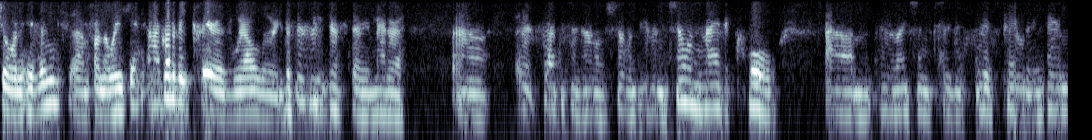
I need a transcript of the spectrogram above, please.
Shaun Evans um, from the weekend. And I've got to be clear as well, Louis, this isn't just a matter uh, that focuses on Shaun Evans. Shaun made a call um, in relation to the first penalty. And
